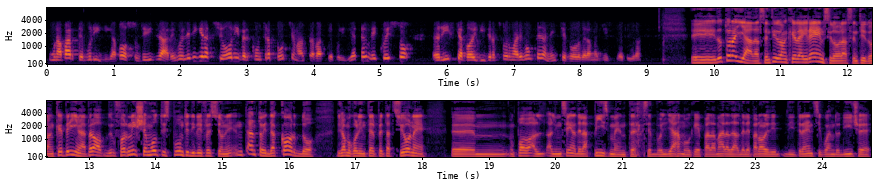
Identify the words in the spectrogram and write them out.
una parte politica possa utilizzare quelle dichiarazioni per contrapporsi a un'altra parte politica. Per me questo rischia poi di trasformare completamente il ruolo della magistratura. Eh, dottor Ayala, ha sentito anche lei Renzi, lo avrà sentito anche prima, però fornisce molti spunti di riflessione. Intanto è d'accordo diciamo, con l'interpretazione ehm, un po' all'insegna dell'appeasement, se vogliamo, che Palamara dà delle parole di, di Renzi quando dice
